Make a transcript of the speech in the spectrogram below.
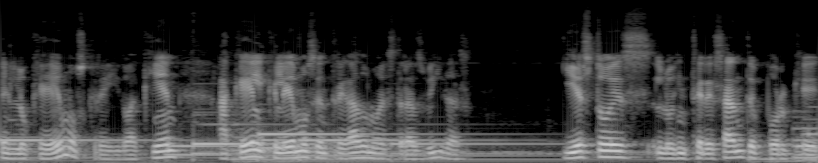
en lo que hemos creído, a quien, aquel que le hemos entregado nuestras vidas. Y esto es lo interesante porque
